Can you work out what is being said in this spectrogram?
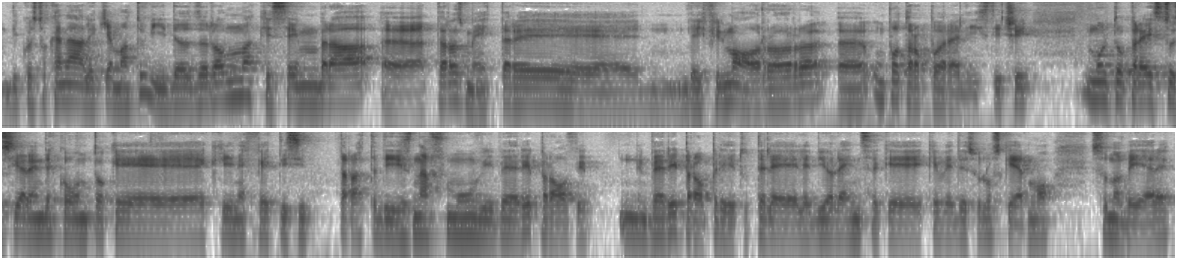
di questo canale chiamato Videodrome che sembra eh, trasmettere dei film horror eh, un po' troppo realistici molto presto si rende conto che, che in effetti si tratta di snuff movie veri e propri, veri e, propri tutte le, le violenze che, che, vede sullo schermo sono vere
